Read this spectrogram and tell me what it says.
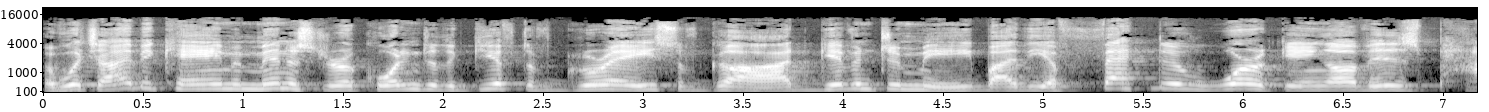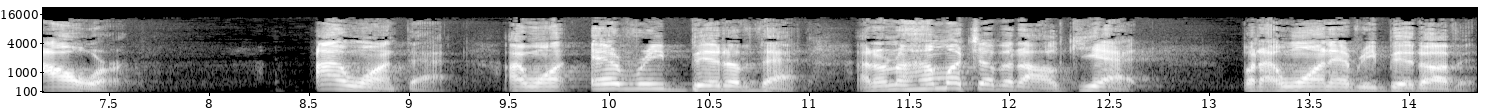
of which I became a minister according to the gift of grace of God given to me by the effective working of his power. I want that. I want every bit of that. I don't know how much of it I'll get, but I want every bit of it.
